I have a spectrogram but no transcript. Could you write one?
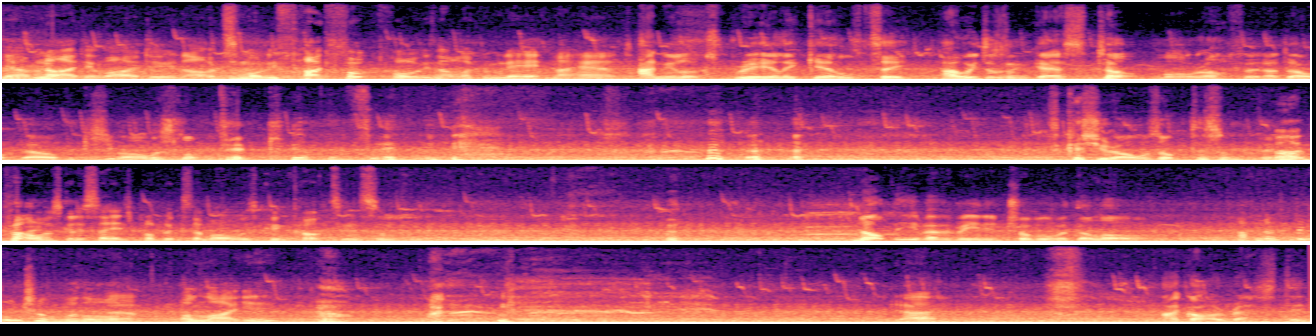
Yeah, I've no idea why I do that. I'm only five foot four. It's not like I'm gonna hit my head. And he looks really guilty. How he doesn't get stopped more often, I don't know, because you always look dead guilty. it's because you're always up to something. Oh, I was going to say it's probably because I'm always concocting something. Not that you've ever been in trouble with the law. I've never been in trouble with all, No. unlike you. Yeah. I got arrested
